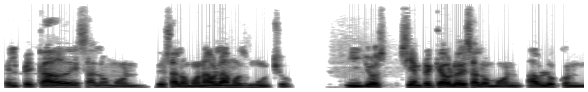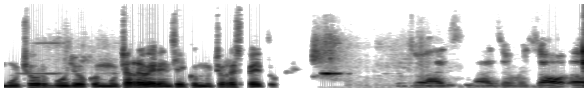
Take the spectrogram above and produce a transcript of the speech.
el pecado de Salomón, de Salomón hablamos mucho, y yo siempre que hablo de Salomón hablo con mucho orgullo, con mucha reverencia y con mucho respeto, So as a result of,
